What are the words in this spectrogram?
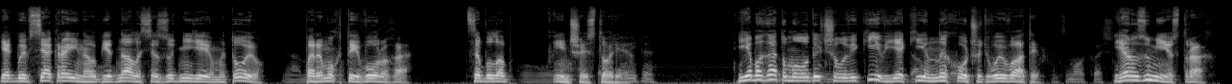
Якби вся країна об'єдналася з однією метою перемогти ворога, це була б інша історія. Є багато молодих чоловіків, які не хочуть воювати. Я розумію страх,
